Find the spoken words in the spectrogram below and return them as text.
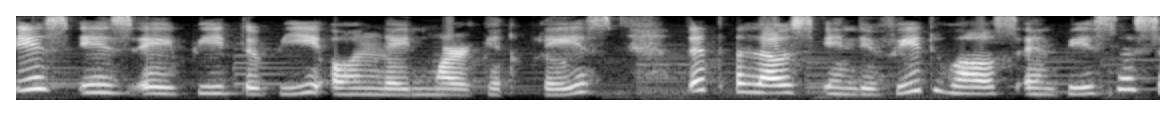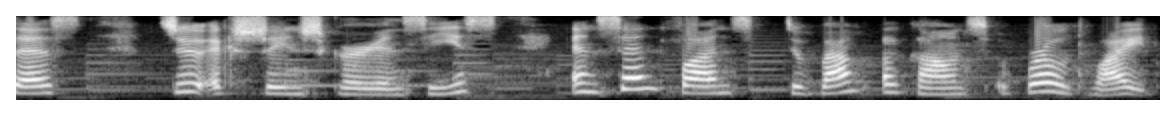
This is a P2P online marketplace that allows individuals and businesses to exchange currencies and send funds to bank accounts worldwide.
